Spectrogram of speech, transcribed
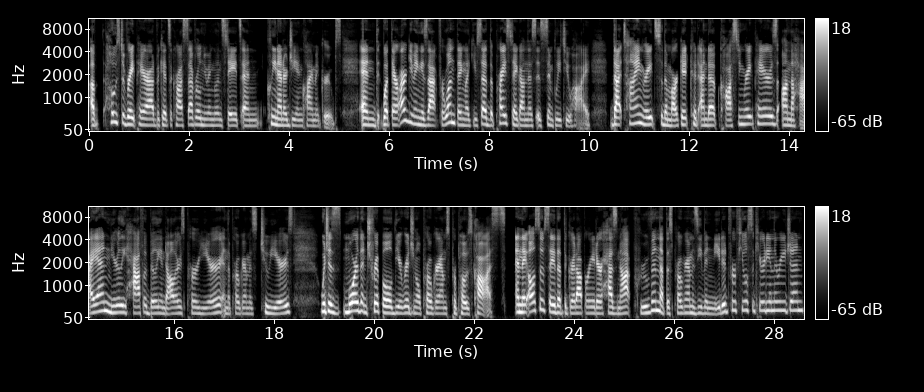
a host of ratepayer advocates across several New England states, and clean energy and climate groups. And what they're arguing is that, for one thing, like you said, the price tag on this is simply too high. That tying rates to the market could end up costing ratepayers on the high end nearly half a billion dollars per year, and the program is two years which is more than triple the original program's proposed costs. And they also say that the grid operator has not proven that this program is even needed for fuel security in the region.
